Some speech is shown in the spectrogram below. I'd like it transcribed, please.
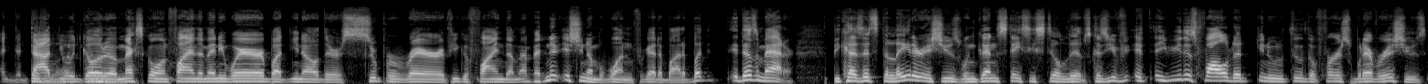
I uh, doubt you would go to mm. Mexico and find them anywhere, but you know they're super rare. If you could find them, but issue number one, forget about it. But it doesn't matter because it's the later issues when Gwen Stacy still lives. Because if, if you just followed it, you know, through the first whatever issues,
